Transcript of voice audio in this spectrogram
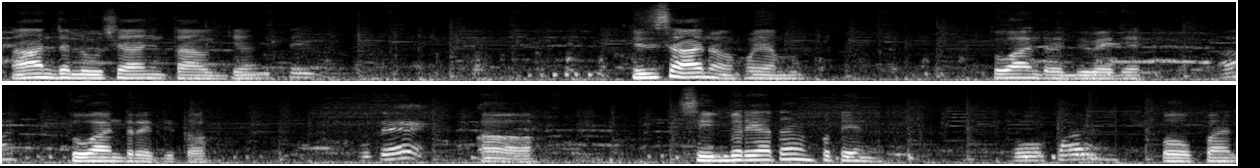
Ah, Andalusian yung tawag dyan. Take. Dito sa ano, kuya mo? 200, di pwede. Ha? 200 ito. Puti. Oo. Silver yata yung puti. Opal. Opal.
